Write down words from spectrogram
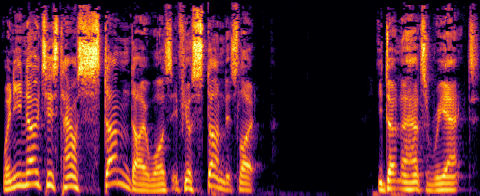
When you noticed how stunned I was, if you're stunned, it's like you don't know how to react.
